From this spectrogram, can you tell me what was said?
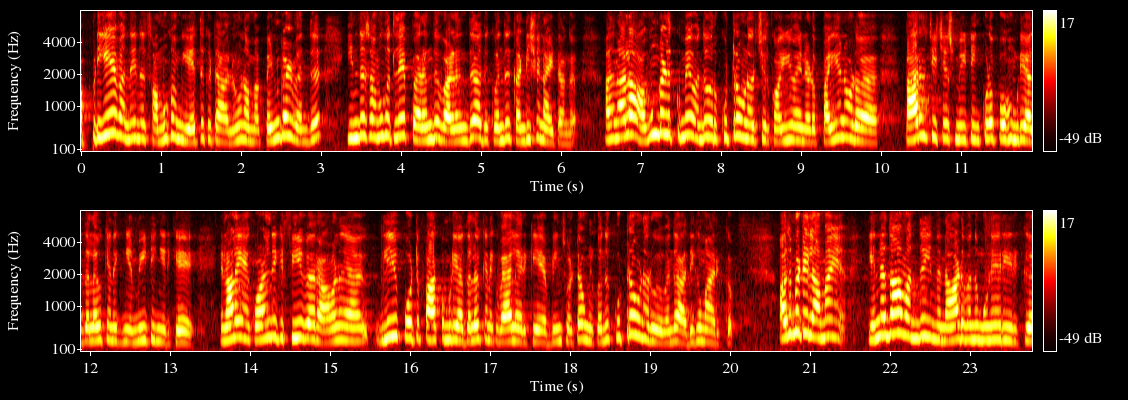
அப்படியே வந்து இந்த சமூகம் ஏற்றுக்கிட்டாலும் நம்ம பெண்கள் வந்து இந்த சமூகத்திலே பிறந்து வளர்ந்து அதுக்கு வந்து கண்டிஷன் ஆயிட்டாங்க. அதனால அவங்களுக்குமே வந்து ஒரு குற்ற உணர்ச்சி இருக்கும். ஐயோ என்னோட பையனோட பேரண்ட்ஸ் டீச்சர்ஸ் மீட்டிங் கூட போக முடியாத அளவுக்கு எனக்கு இங்கே மீட்டிங் இருக்கே. என்னால் என் குழந்தைக்கு ஃபீவர் அவனை லீவ் போட்டு பார்க்க முடியாத அளவுக்கு எனக்கு வேலை இருக்கே அப்படின்னு சொல்லிட்டு அவங்களுக்கு வந்து குற்ற உணர்வு வந்து அதிகமாக இருக்குது அது மட்டும் இல்லாமல் என்னதான் வந்து இந்த நாடு வந்து முன்னேறி இருக்கு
